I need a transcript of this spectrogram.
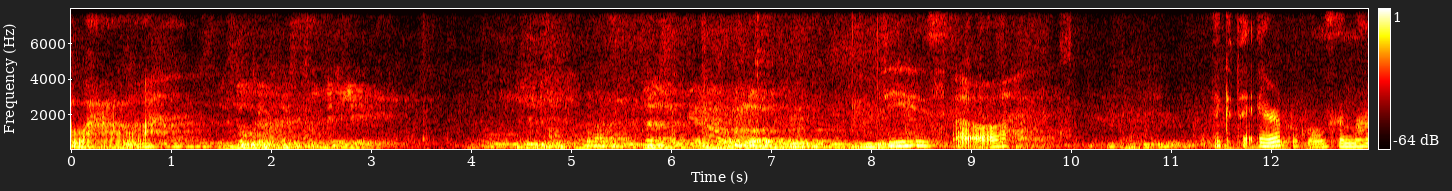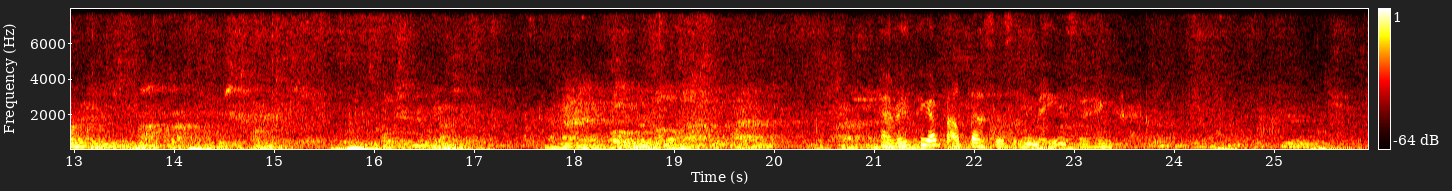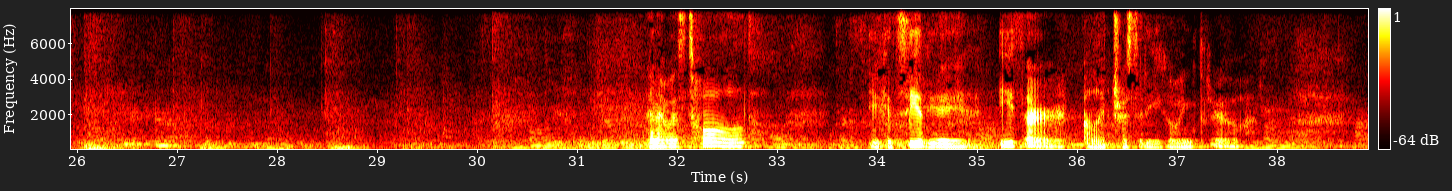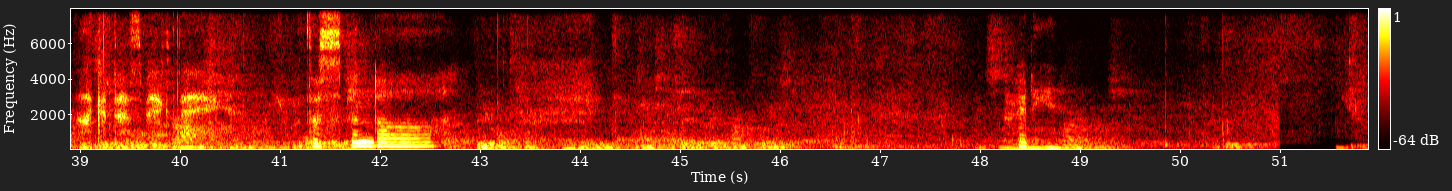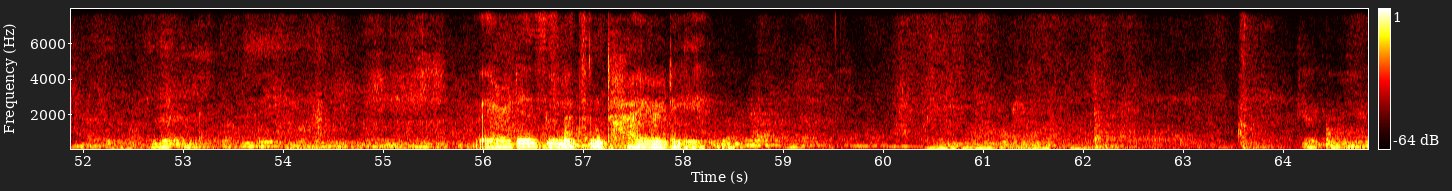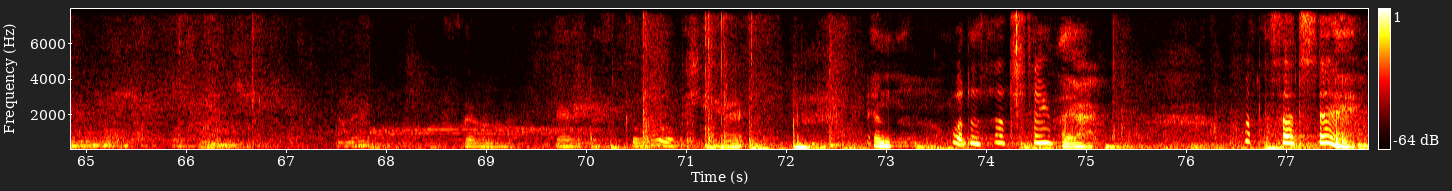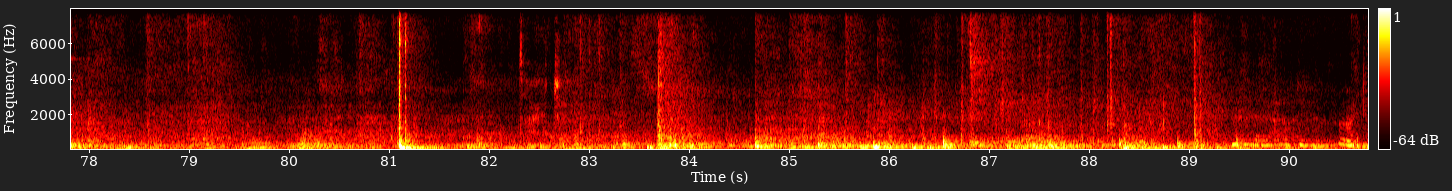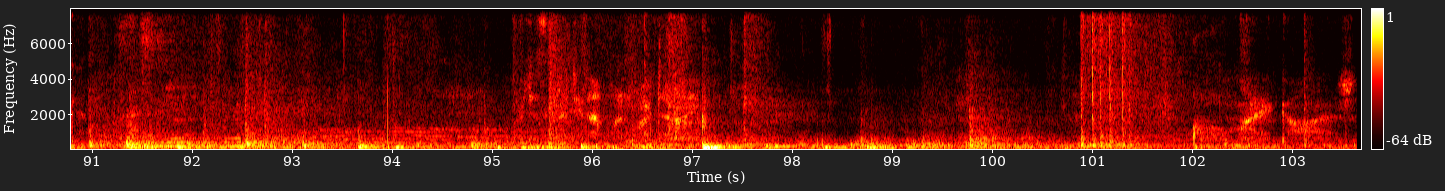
Wow. These though. Look at the air bubbles in them. Everything about this is amazing. And I was told you could see the ether electricity going through. Look at this big thing. With the spindle. Pretty. There it is in its entirety. So there's this globe here. And what does that say there? What does that say?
